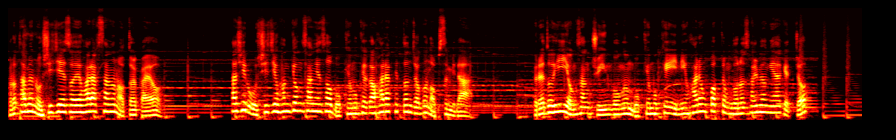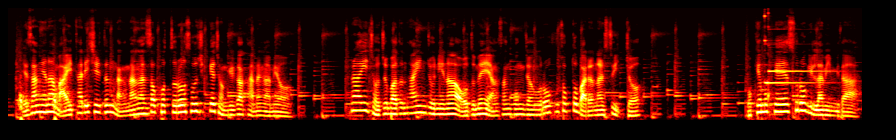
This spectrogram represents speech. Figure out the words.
그렇다면 오시지에서의 활약상은 어떨까요? 사실 오시지 환경상에서 모케모케가 활약했던 적은 없습니다. 그래도 이 영상 주인공은 모케모케이니 활용법 정도는 설명해야겠죠? 예상해나 마이타리실 등 낭낭한 서포트로 손쉽게 전개가 가능하며 프라이 저주받은 하인존이나 어둠의 양산공장으로 후속도 마련할 수 있죠. 모케모케의 수록 일람입니다.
